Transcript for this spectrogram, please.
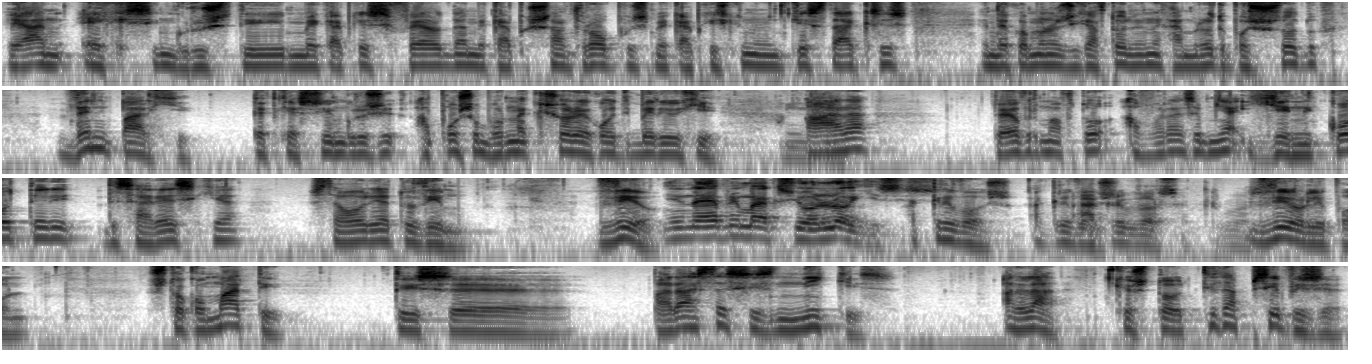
εάν έχει συγκρουστεί με κάποια συμφέροντα, με κάποιους ανθρώπους, με κάποιες κοινωνικές τάξεις, ενδεχομένως γι' αυτό είναι χαμηλό το ποσοστό του. Δεν υπάρχει τέτοια σύγκρουση από όσο μπορώ να ξέρω εγώ την περιοχή. Άρα το έβριμα αυτό αφορά σε μια γενικότερη δυσαρέσκεια στα όρια του Δήμου. Δύο. Είναι ένα έβριμα αξιολόγησης. Ακριβώς. Ακριβώς. Δύο λοιπόν. Στο κομμάτι της ε, παράστασης νίκης αλλά και στο τι θα ψήφιζε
